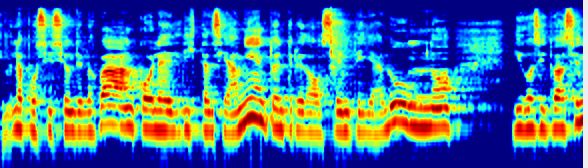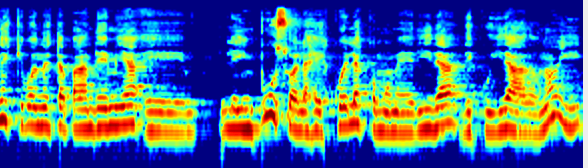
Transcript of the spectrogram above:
la posición de los bancos, el distanciamiento entre docente y alumno, Digo, situaciones que, bueno, esta pandemia eh, le impuso a las escuelas como medida de cuidado, ¿no? Y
